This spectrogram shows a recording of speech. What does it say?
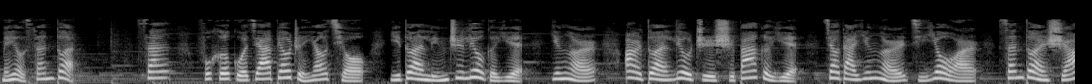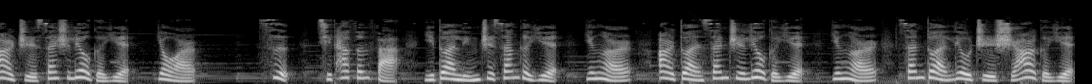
没有三段。三符合国家标准要求，一段零至六个月婴儿，二段六至十八个月较大婴儿及幼儿，三段十二至三十六个月幼儿。四其他分法，一段零至三个月。婴儿二段三至六个月，婴儿三段六至十二个月，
